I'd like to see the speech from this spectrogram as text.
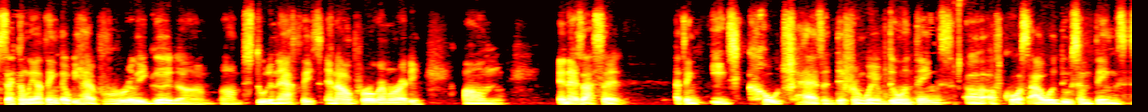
secondly, I think that we have really good um, um, student athletes in our program already. Um, and as I said, I think each coach has a different way of doing things. Uh, of course, I would do some things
